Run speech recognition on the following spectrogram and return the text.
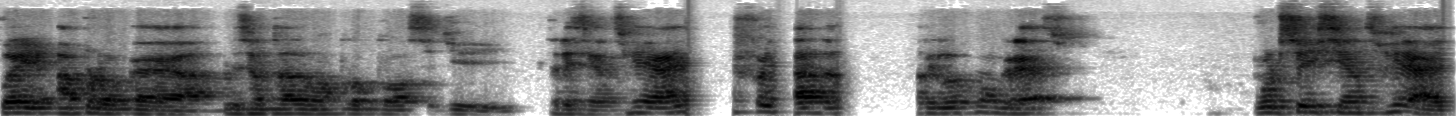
Foi é, apresentada uma proposta de 300 reais e foi dada pelo Congresso por 600 reais.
